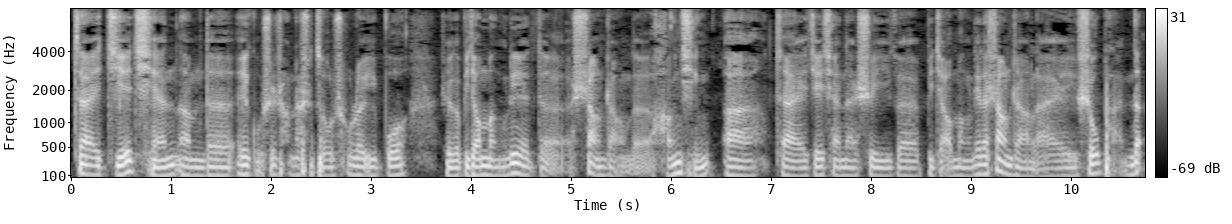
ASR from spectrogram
在节前，我们的 A 股市场呢是走出了一波这个比较猛烈的上涨的行情啊，在节前呢是一个比较猛烈的上涨来收盘的。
